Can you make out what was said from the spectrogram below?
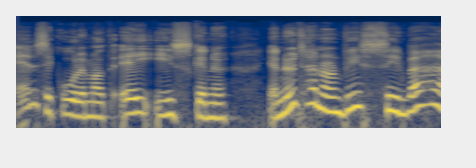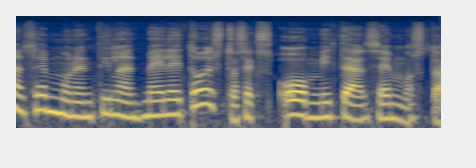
ensikuulemalta ei iskenyt. Ja nythän on vissiin vähän semmoinen tilanne, että meillä ei toistaiseksi ole mitään semmoista,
